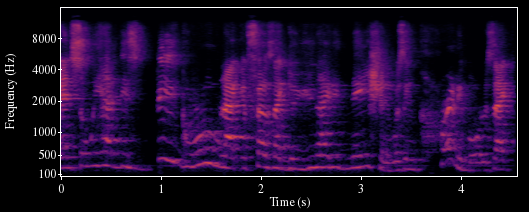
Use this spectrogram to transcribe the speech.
And so we had this big room, like it felt like the United Nations. It was incredible. It was like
